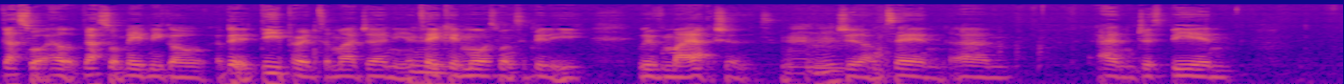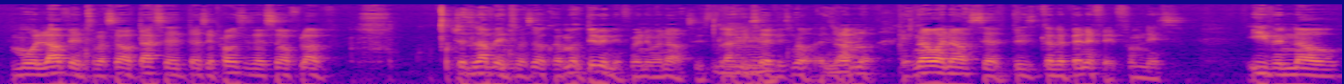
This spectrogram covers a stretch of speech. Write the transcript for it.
That's what helped. That's what made me go a bit deeper into my journey and Mm. taking more responsibility with my actions. Mhm. Do you know what I'm saying? Um, and just being more loving to myself. That's a that's a process of self love. Just loving to myself. I'm not doing it for anyone else. It's like you Mhm. said. It's not. It's, Yeah. I'm not. If no one else is gonna benefit from this, even though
